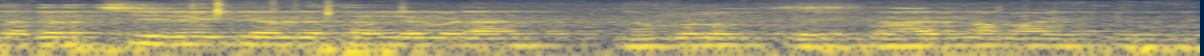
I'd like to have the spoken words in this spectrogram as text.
തകർച്ചയിലേക്ക് അവരെ തള്ളിവിടാൻ നമ്മളും ഒരു കാരണമായി തീർന്ന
